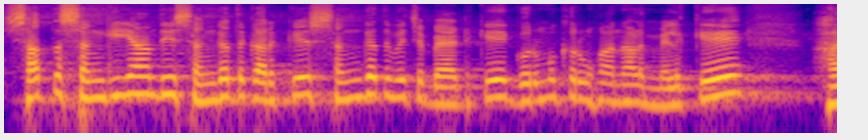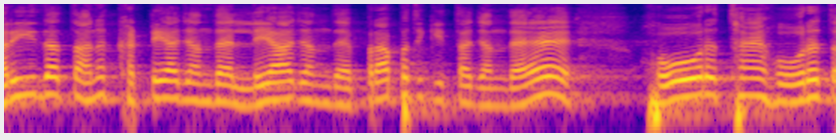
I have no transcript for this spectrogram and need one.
ਸਤ ਸੰਗੀਆਂ ਦੀ ਸੰਗਤ ਕਰਕੇ ਸੰਗਤ ਵਿੱਚ ਬੈਠ ਕੇ ਗੁਰਮੁਖ ਰੂਹਾਂ ਨਾਲ ਮਿਲ ਕੇ ਹਰੀ ਦਾ ਧਨ ਖੱਟਿਆ ਜਾਂਦਾ ਹੈ, ਲਿਆ ਜਾਂਦਾ ਹੈ, ਪ੍ਰਾਪਤ ਕੀਤਾ ਜਾਂਦਾ ਹੈ। ਹੋਰ ਥੈ ਹੋਰਤ,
